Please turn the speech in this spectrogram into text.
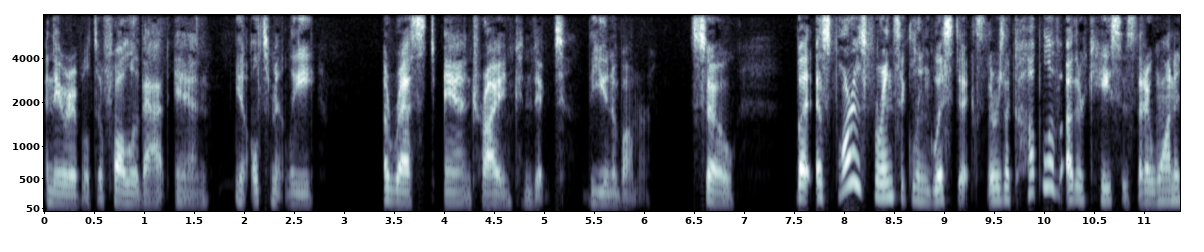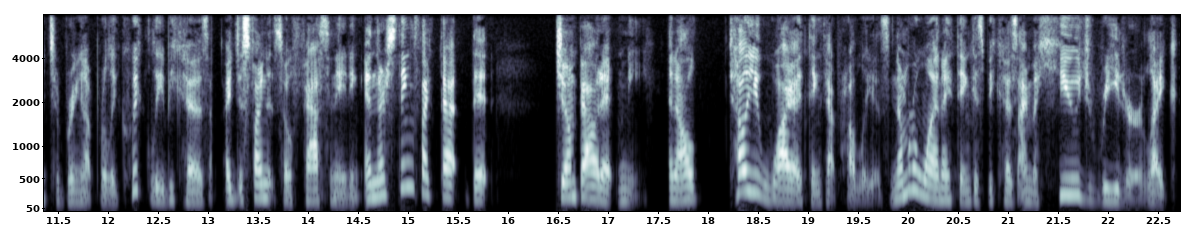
And they were able to follow that and you know, ultimately arrest and try and convict the Unabomber. So, but as far as forensic linguistics, there's a couple of other cases that I wanted to bring up really quickly because I just find it so fascinating. And there's things like that that jump out at me. And I'll tell you why I think that probably is. Number one, I think is because I'm a huge reader. Like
